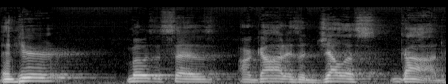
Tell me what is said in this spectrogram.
And here Moses says, Our God is a jealous God.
